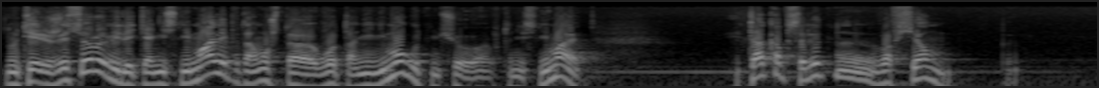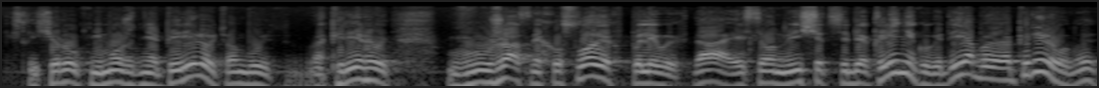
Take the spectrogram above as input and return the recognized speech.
Но те режиссеры великие, они снимали, потому что вот они не могут ничего, вот они снимают. И так абсолютно во всем. Если хирург не может не оперировать, он будет оперировать в ужасных условиях полевых. Да? Если он ищет себе клинику, говорит, да я бы оперировал, но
